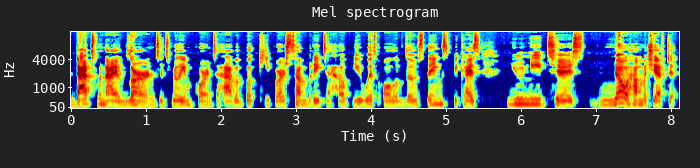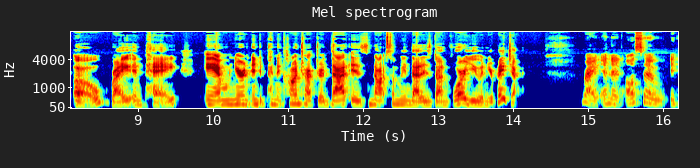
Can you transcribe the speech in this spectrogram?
that's when I learned it's really important to have a bookkeeper, somebody to help you with all of those things because you need to know how much you have to owe, right? And pay. And when you're an independent contractor, that is not something that is done for you in your paycheck. Right. And it also it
